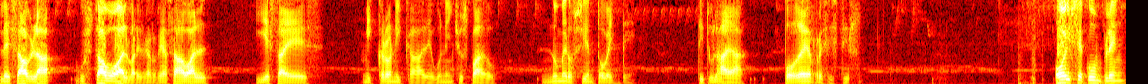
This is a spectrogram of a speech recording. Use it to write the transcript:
Les habla Gustavo Álvarez Gardeazábal y esta es mi crónica de un enchuspado número 120, titulada Poder resistir. Hoy se cumplen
